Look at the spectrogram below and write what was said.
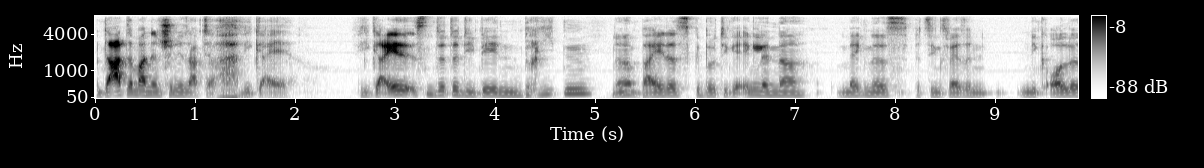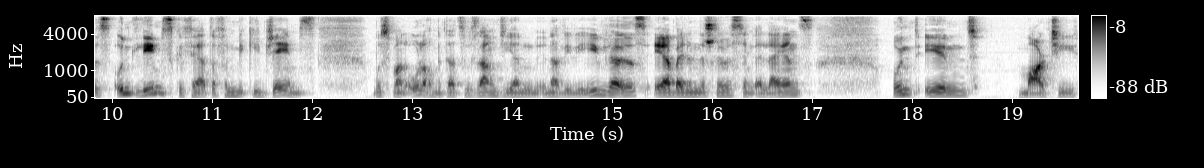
Und da hatte man dann schon gesagt, ja, wie geil. Wie geil ist denn das, die beiden Briten, ne, beides gebürtige Engländer, Magnus bzw. Nick Aldis und Lebensgefährte von Mickey James, muss man auch noch mit dazu sagen, die ja nun in der WWE wieder ist, er bei der National Wrestling Alliance und eben Marty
